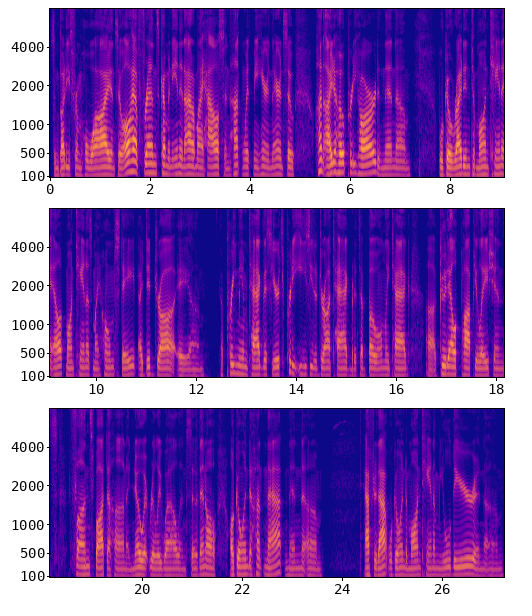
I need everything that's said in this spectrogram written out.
some buddies from Hawaii, and so I'll have friends coming in and out of my house and hunting with me here and there. And so hunt Idaho pretty hard, and then um, we'll go right into Montana elk. Montana's my home state. I did draw a um, a premium tag this year. It's pretty easy to draw a tag, but it's a bow only tag. Uh, good elk populations, fun spot to hunt. I know it really well, and so then I'll I'll go into hunting that, and then um, after that, we'll go into Montana mule deer and um,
